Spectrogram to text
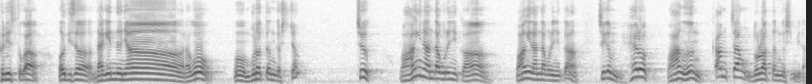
그리스도가 어디서 나겠느냐라고 어, 물었던 것이죠. 즉 왕이 난다고 그러니까 왕이 난다고 그러니까 지금 헤롯 왕은 깜짝 놀랐던 것입니다.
